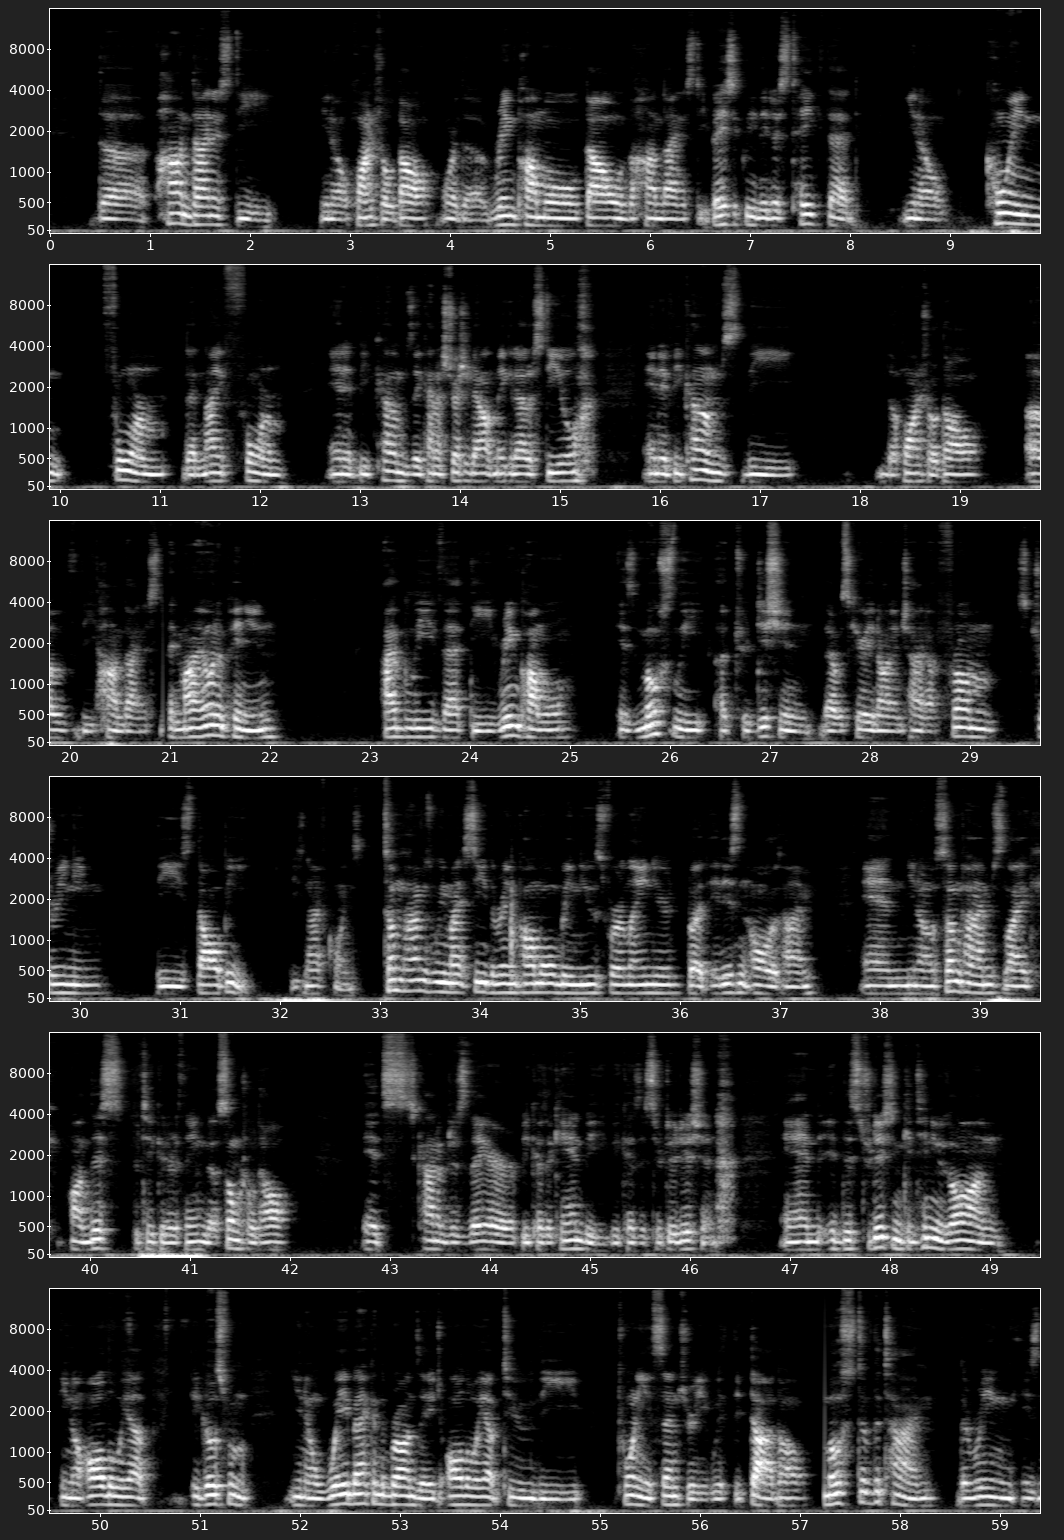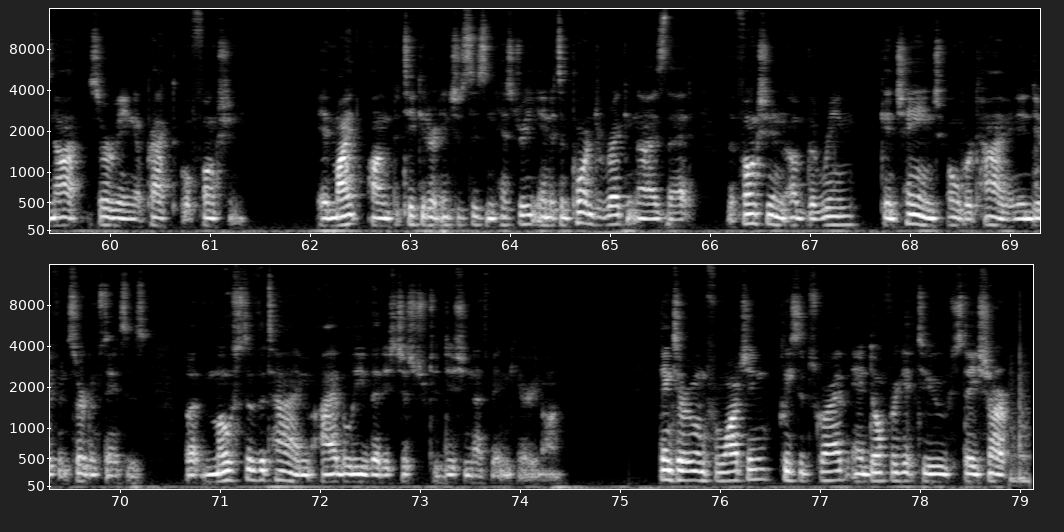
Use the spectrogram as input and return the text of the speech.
the Han Dynasty, you know, Huanshou Dao or the ring pommel Dao of the Han Dynasty. Basically, they just take that, you know, coin form, that knife form, and it becomes they kind of stretch it out, make it out of steel, and it becomes the the Huanshou Dao of the Han Dynasty. In my own opinion, I believe that the ring pommel is mostly a tradition that was carried on in China from stringing these Dao Bi, these knife coins. Sometimes we might see the ring pommel being used for a lanyard, but it isn't all the time. And you know, sometimes like on this particular thing, the Song Shou Dao, it's kind of just there because it can be, because it's a tradition. and it, this tradition continues on, you know, all the way up. It goes from, you know, way back in the Bronze Age all the way up to the 20th century with the Da Dao. Most of the time, the ring is not serving a practical function. It might on particular instances in history, and it's important to recognize that the function of the ring can change over time and in different circumstances. But most of the time, I believe that it's just tradition that's been carried on. Thanks everyone for watching. Please subscribe and don't forget to stay sharp.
